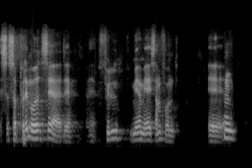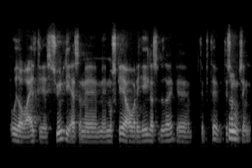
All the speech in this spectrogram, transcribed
så, så på den måde ser jeg det øh, fylde mere og mere i samfundet. Øh, Mm. Udover alt det synlige, altså med, med moskéer over det hele og så videre. Ikke? Øh, Det, det, det er sådan Mm. nogle ting.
